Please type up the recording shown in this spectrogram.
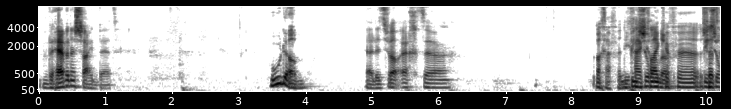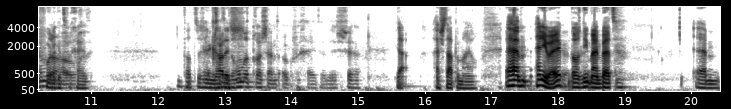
we hebben een sidebed. Hoe dan? Ja, dit is wel echt... eh, Wacht even, die ga ik gelijk even eh, zetten voordat ik het hoog. vergeet. Dat is ik ga dit eens- 100% ook vergeten. Dus eh, Hij staat bij mij al. Ehm, anyway, dat was niet mijn bed. Nou,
